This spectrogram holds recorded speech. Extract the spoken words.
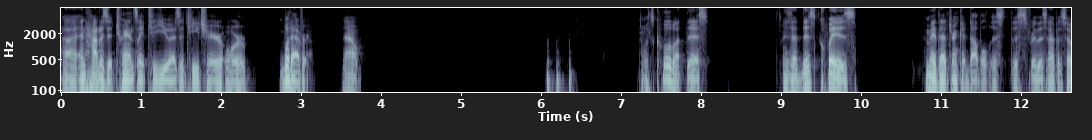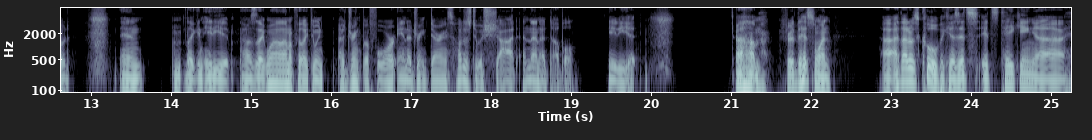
Uh, and how does it translate to you as a teacher or whatever? Now, what's cool about this is that this quiz I made that drink a double this this for this episode, and mm, like an idiot, I was like, well, I don't feel like doing a drink before and a drink during, so I'll just do a shot and then a double. Idiot. Um, for this one, uh, I thought it was cool because it's it's taking uh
